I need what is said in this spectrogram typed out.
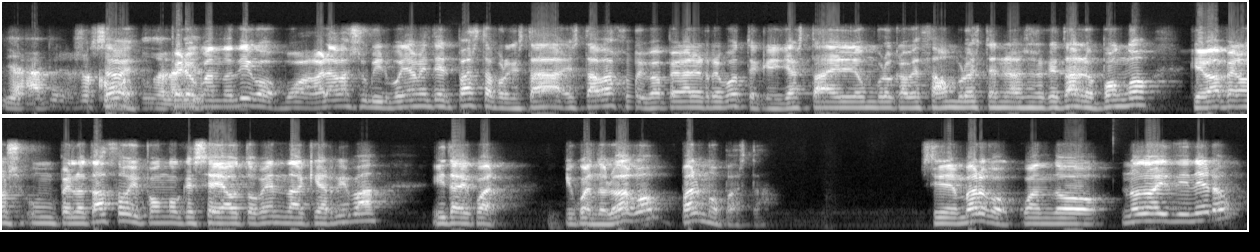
Ya, pero eso es como ¿Sabes? todo en la Pero vida. cuando digo, Buah, ahora va a subir, voy a meter pasta porque está, está abajo y va a pegar el rebote, que ya está el hombro, cabeza, hombro, este no sé qué tal, lo pongo, que va a pegar un, pelotazo y pongo que se autovenda aquí arriba y tal y cual. Y cuando lo hago, palmo pasta. Sin embargo, cuando no hay dinero,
